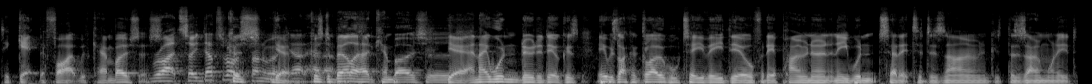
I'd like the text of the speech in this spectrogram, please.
to get the fight with Kambosos. Right, so that's what I was trying to work yeah, out. how Because that DiBella had Cambosa. Yeah, and they wouldn't do the deal because it was like a global TV deal for the opponent, and he wouldn't sell it to DAZN because DAZN wanted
